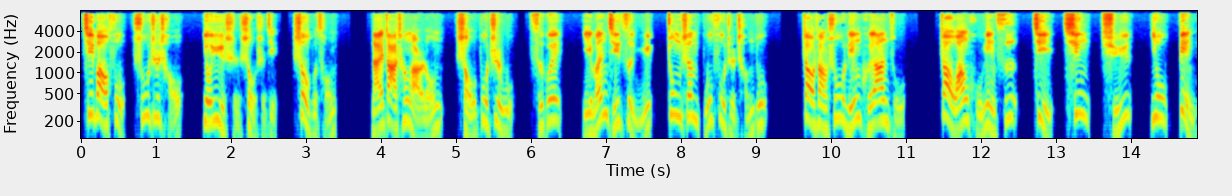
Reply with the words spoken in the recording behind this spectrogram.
既报父叔之仇，又欲使受事尽，受不从，乃诈称耳聋，手不治物，辞归，以文集自娱，终身不复至成都。赵尚书灵魁安卒。赵王虎命司。冀、青、徐、幽、并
